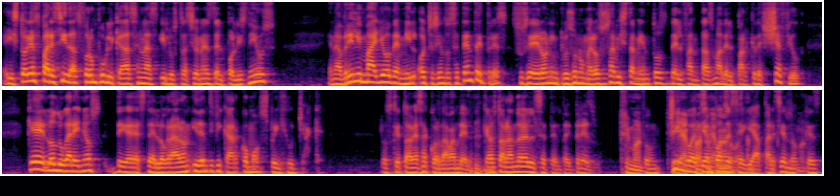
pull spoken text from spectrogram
E historias parecidas fueron publicadas en las ilustraciones del Police News. En abril y mayo de 1873 sucedieron incluso numerosos avistamientos del fantasma del parque de Sheffield que los lugareños de este, lograron identificar como Spring Hill Jack. Los que todavía se acordaban de él. Porque ahora está hablando del 73. Fue un chingo de tiempo donde seguía apareciendo. Que es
